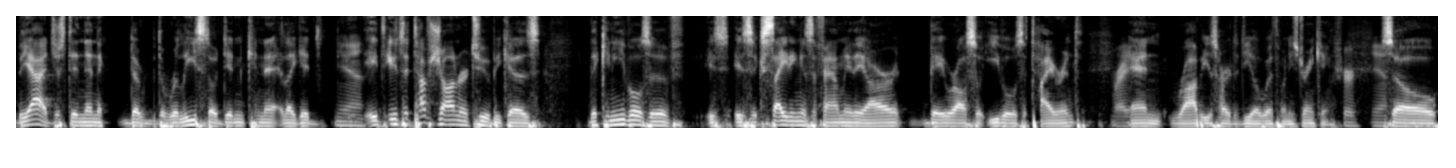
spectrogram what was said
but yeah, just and then the, the the release though didn't connect. Like it, Yeah. it, it's a tough genre too because the Knievels of is is exciting as a family they are. They were also evil as a tyrant, Right. And Robbie is hard to deal with when he's drinking. Sure. Yeah. So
